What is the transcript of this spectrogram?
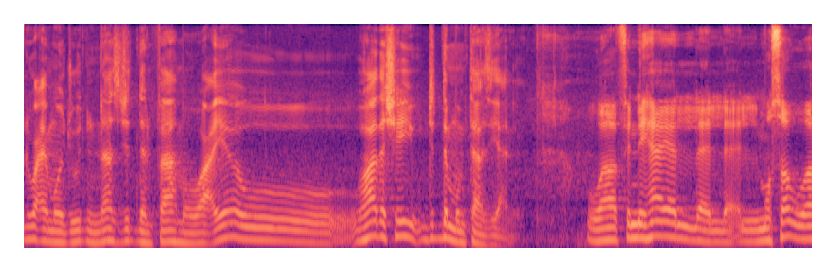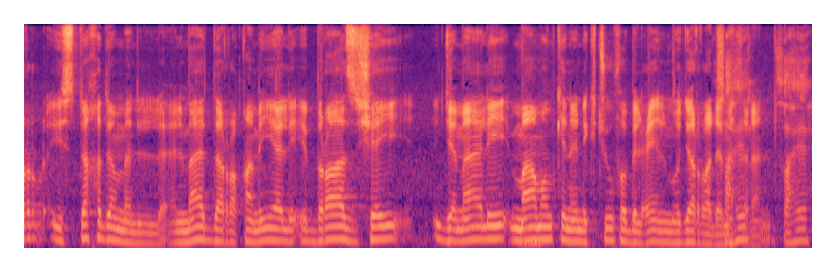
الوعي موجود والناس جدا فاهمة وواعيه و... وهذا شيء جدا ممتاز يعني وفي النهاية ال- ال- المصور يستخدم ال- المادة الرقمية لإبراز شيء جمالي ما ممكن إنك تشوفه بالعين المجردة صحيح مثلا. صحيح.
